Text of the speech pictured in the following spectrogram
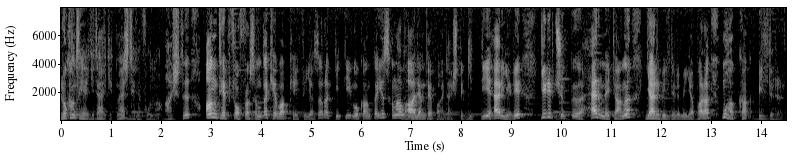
Lokantaya gider gitmez telefonunu açtı. Antep sofrasında kebap keyfi yazarak gittiği lokantayı sanal alemde paylaştı. Gittiği her yeri, girip çıktığı her mekanı yer bildirimi yaparak muhakkak bildirirdi.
